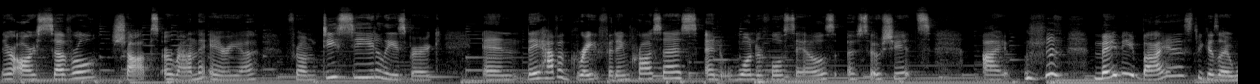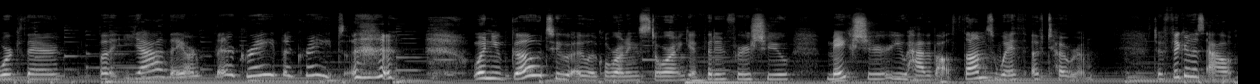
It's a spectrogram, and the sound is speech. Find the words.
There are several shops around the area from DC to Leesburg, and they have a great fitting process and wonderful sales associates. I may be biased because I work there, but yeah, they are they're great. They're great. When you go to a local running store and get fitted for a shoe, make sure you have about thumb's width of toe room. To figure this out,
